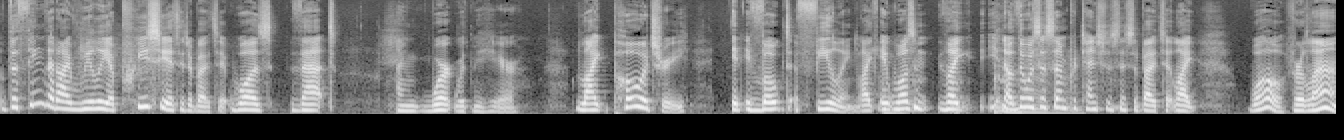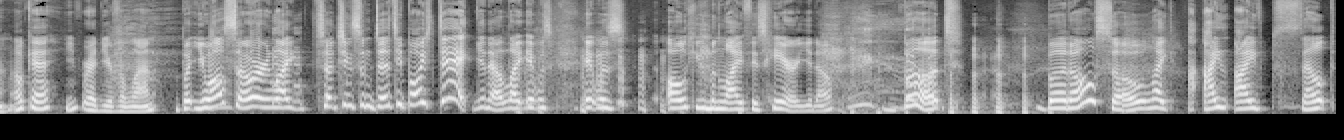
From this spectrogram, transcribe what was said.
the thing that I really appreciated about it was that, and work with me here, like poetry, it evoked a feeling. Like it wasn't like you know there was a certain pretentiousness about it. Like whoa, Verlaine. Okay, you've read your Verlaine, but you also are like touching some dirty boy's dick. You know, like it was, it was all human life is here. You know, but, but also like I, I felt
